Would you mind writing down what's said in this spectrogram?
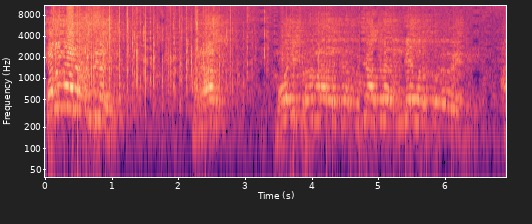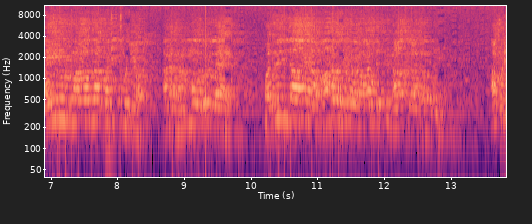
தமிழ்நாடு அரசுகள் ஆனால் மோடி பிரதமராக இருக்கிற குஜராத்ல ரெண்டே மருத்துவர்கள் ஐநூறு மாணவர் தான் படிக்க முடியும். ஆனா நம்ம ஊர்ல பதினைஞ்சாயிரம் மாணவர்கள் ஒரு ஆண்டுக்கு நடத்துறாங்க முடியும் அப்படி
